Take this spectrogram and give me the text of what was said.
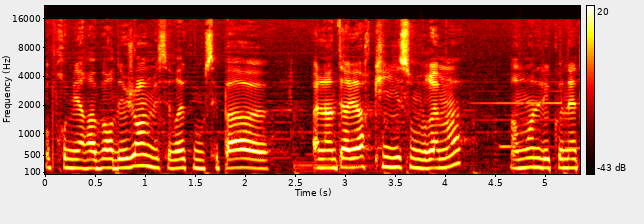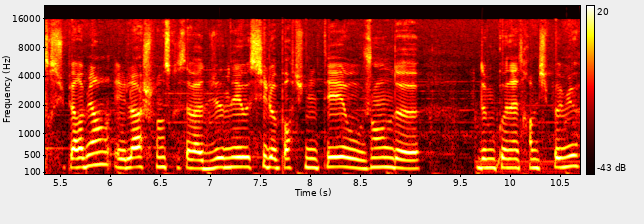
au premier abord des gens, mais c'est vrai qu'on ne sait pas euh, à l'intérieur qui ils sont vraiment, à moins de les connaître super bien. Et là, je pense que ça va donner aussi l'opportunité aux gens de me connaître un petit peu mieux.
